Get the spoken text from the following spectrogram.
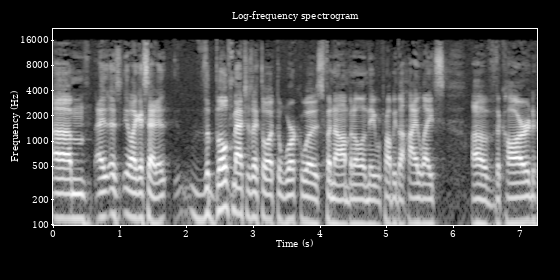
Um, as- like I said, the both matches I thought the work was phenomenal, and they were probably the highlights of the card.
